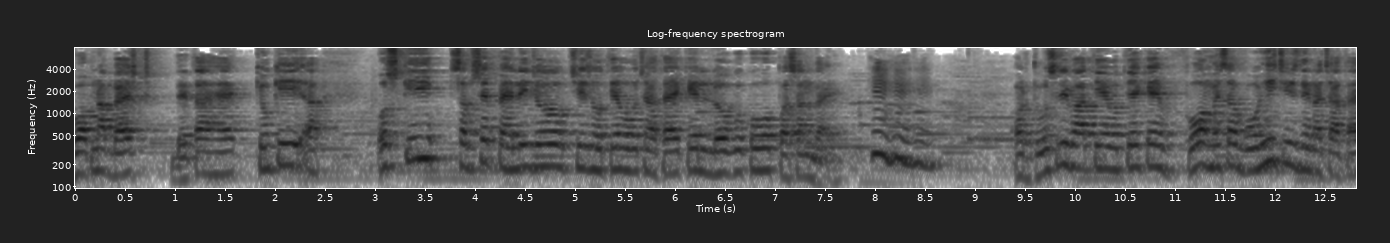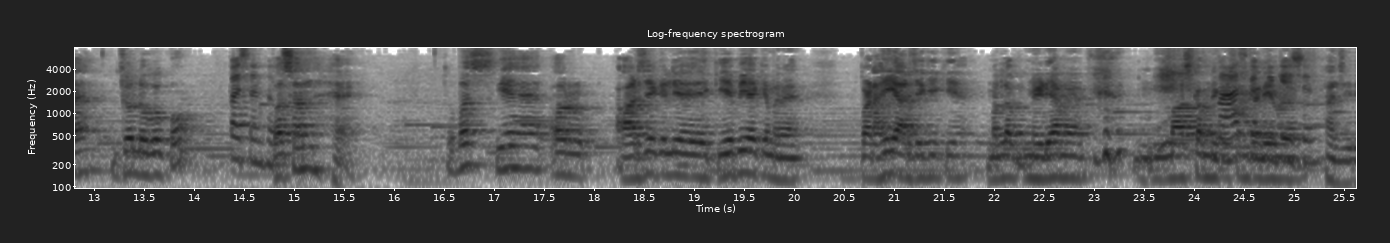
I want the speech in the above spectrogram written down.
वो अपना बेस्ट देता है क्योंकि उसकी सबसे पहली जो चीज़ होती है वो चाहता है कि लोगों को वो पसंद आए। हम्म। और दूसरी बात ये होती है कि वो हमेशा वही चीज़ देना चाहता है जो लोगों को पसंद हो। पसंद है। तो बस ये है और आरजे के लिए एक ये भी है कि मैंने पढ़ाई आरजे की की है। मतलब मीडिया में मास कम्युनिकेशन करिए। हाँ जी।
